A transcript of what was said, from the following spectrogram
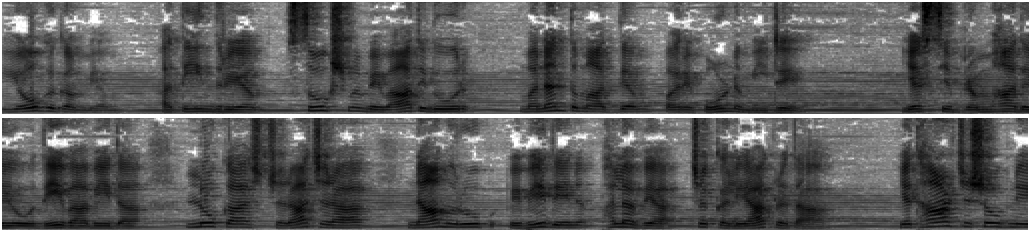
योगगम्यम्। अतीन्द्रियं सूक्ष्म विवातिदूर मनंत माध्यम परिपूर्ण मीडे यस्य ब्रह्मादयो देवा वेदा लोकाश्चराचरा नाम विभेदेन फलव्या च कलया कृता शोभने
